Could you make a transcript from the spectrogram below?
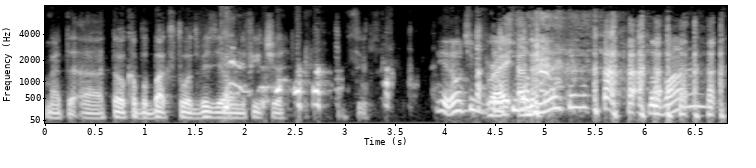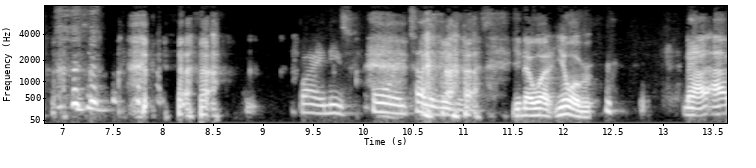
I'm gonna uh, throw a couple bucks towards Vizio in the future. Yeah, don't you Right, don't you love. America? Buying these foreign televisions. you know what? You know what? No, I, I,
